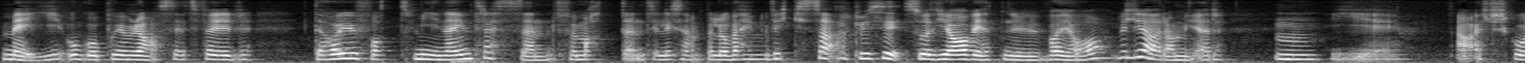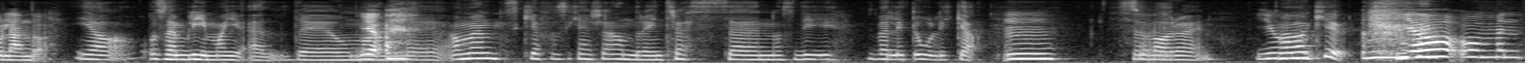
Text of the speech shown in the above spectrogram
mig att gå på gymnasiet för det har ju fått mina intressen för matten till exempel att Mm. växa. Ja. Så jag vet nu vad jag vill göra mer Mm. i, eh, ja, efter skolan då. Ja, och sen blir man ju äldre och man Ja. ja. ja, men skaffar sig kanske andra intressen. Alltså det är väldigt olika Mm. för Så- var och en. Jo, Men vad kul! ja, och, men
